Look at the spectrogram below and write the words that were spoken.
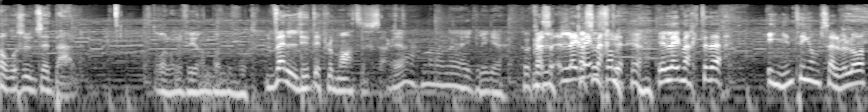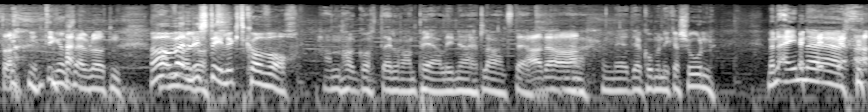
Høres ut som et band. Strålende fyr. Veldig diplomatisk sagt. Ja, men han er hyggelig. Hva, Men hva, legg, hva legg, han? merke, Ja, legg merke til det. Ingenting om selve låta. ingenting om selve låten. Ja, veldig stilig cover. Han har gått en eller annen PR-linje et eller annet sted. Ja, det har han. Ja, Mediekommunikasjon. Men en, ja,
